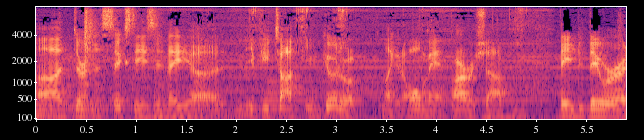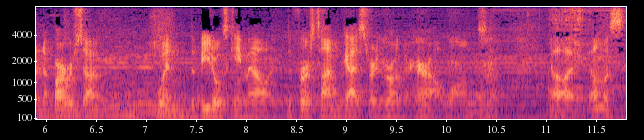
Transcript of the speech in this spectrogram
Uh, during the '60s, and they, uh, if you talk, you go to a, like an old man barbershop, and they they were in a barbershop when the Beatles came out. and The first time guys started growing their hair out long, so uh, it almost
